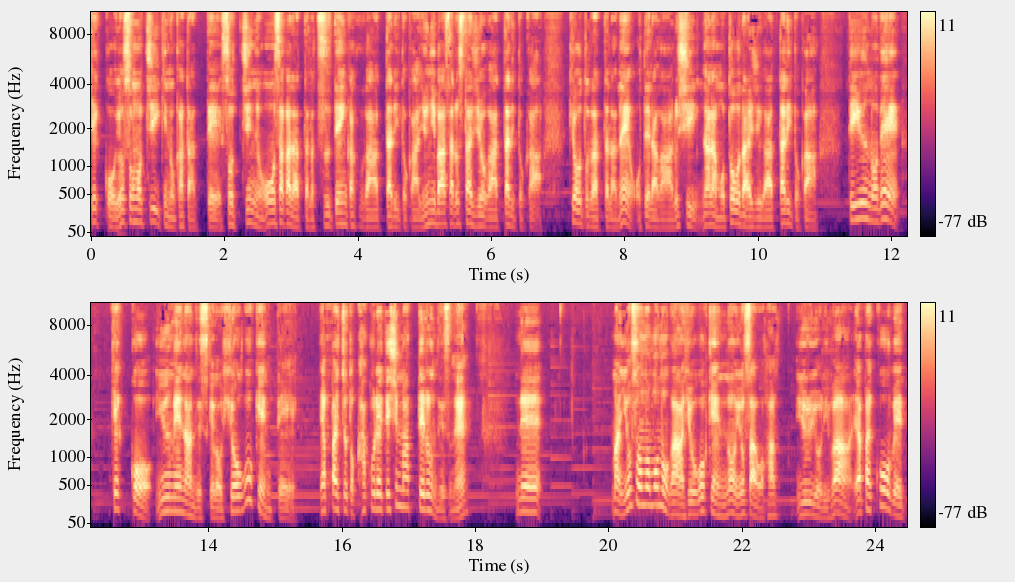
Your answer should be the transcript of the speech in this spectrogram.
結構よその地域の方ってそっちの大阪だったら通天閣があったりとかユニバーサル・スタジオがあったりとか京都だったらねお寺があるし奈良も東大寺があったりとかっていうので結構有名なんですけど兵庫県ってやっぱりちょっと隠れてしまってるんですね。でまあよそのものが兵庫県の良さを言うよりはやっぱり神戸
